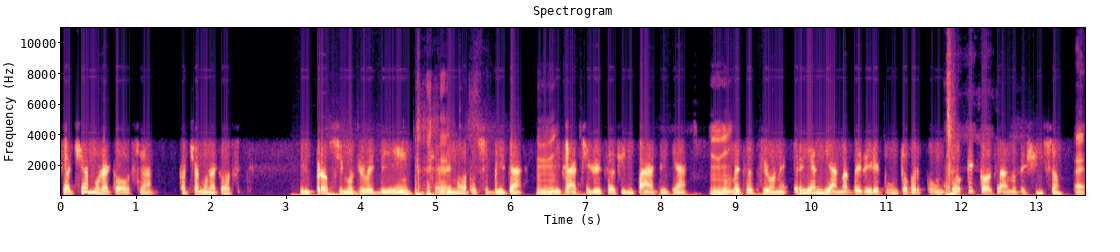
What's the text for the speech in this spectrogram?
Facciamo una cosa, facciamo una cosa. Il prossimo giovedì, se avremo la possibilità mm. di farci questa simpatica mm. conversazione, riandiamo a vedere punto per punto che cosa hanno deciso. Eh,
